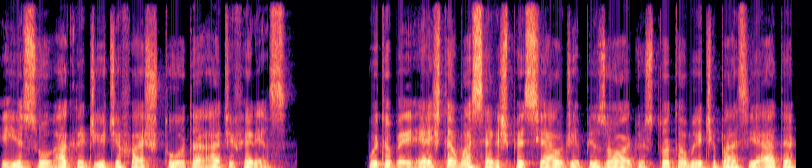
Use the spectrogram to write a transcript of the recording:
E isso, acredite, faz toda a diferença. Muito bem, esta é uma série especial de episódios totalmente baseada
